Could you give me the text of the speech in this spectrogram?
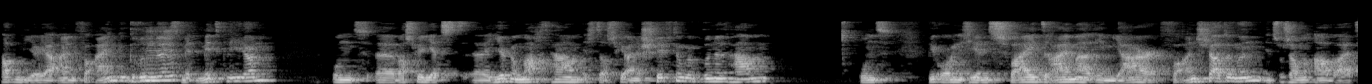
hatten wir ja einen Verein gegründet mit Mitgliedern. Und äh, was wir jetzt äh, hier gemacht haben, ist, dass wir eine Stiftung gegründet haben. Und wir organisieren zwei, dreimal im Jahr Veranstaltungen in Zusammenarbeit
